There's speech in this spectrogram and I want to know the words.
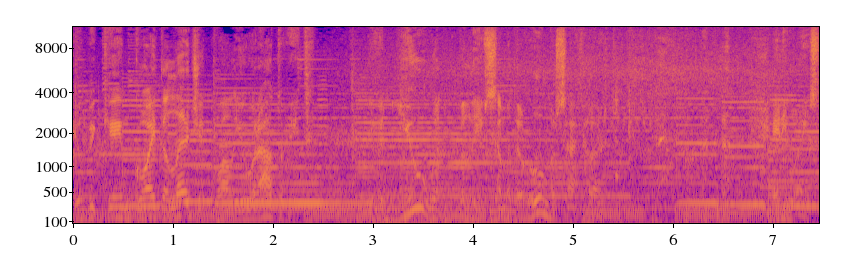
You became quite a legend while you were out of it. Even you wouldn't believe some of the rumors I've heard. Anyways,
